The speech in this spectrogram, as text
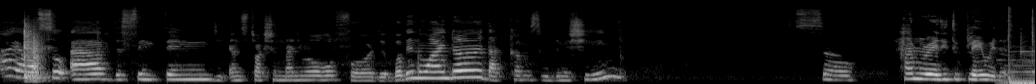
I also have the same thing, the instruction manual for the bobbin winder that comes with the machine. So I'm ready to play with it.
